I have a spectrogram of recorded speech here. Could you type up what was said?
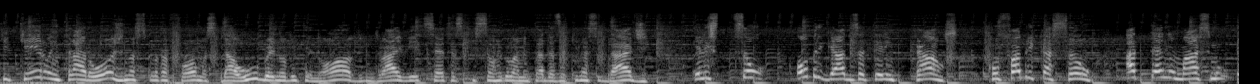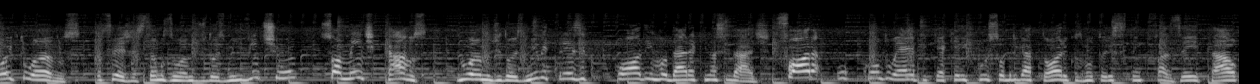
que queiram entrar hoje nas plataformas da Uber 99, InDrive, etc., que são regulamentadas aqui na cidade, eles são obrigados a terem carros com fabricação até no máximo 8 anos, ou seja, estamos no ano de 2021, somente carros do ano de 2013 podem rodar aqui na cidade. Fora o Conduep, que é aquele curso obrigatório que os motoristas têm que fazer e tal,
